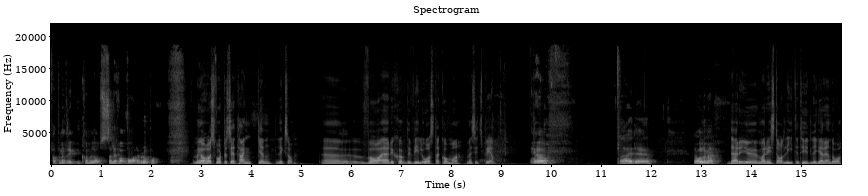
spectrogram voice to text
för att de inte riktigt kommer loss eller vad, vad det beror på. Men jag har svårt att se tanken liksom eh, Mm. Vad är det Skövde vill åstadkomma med sitt spel? Ja. Nej, det... Jag håller med. Där är ju Mariestad lite tydligare ändå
